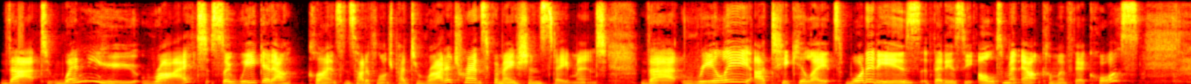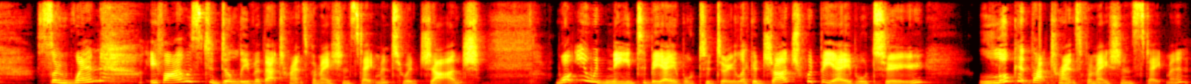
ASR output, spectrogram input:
that when you write, so we get our clients inside of Launchpad to write a transformation statement that really articulates what it is that is the ultimate outcome of their course. So, when, if I was to deliver that transformation statement to a judge, what you would need to be able to do, like a judge would be able to look at that transformation statement,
